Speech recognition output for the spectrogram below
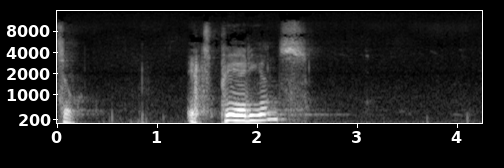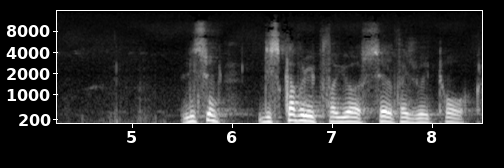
So, experience, listen, discover it for yourself as we talk.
